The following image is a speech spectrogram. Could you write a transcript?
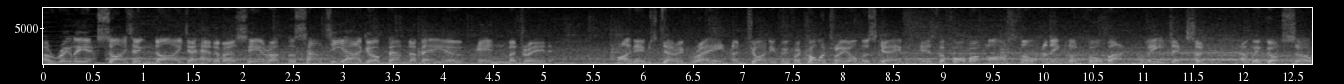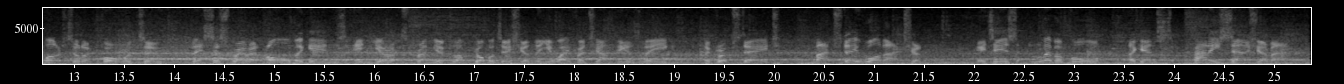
A really exciting night ahead of us here at the Santiago Bernabeu in Madrid. My name's Derek Ray, and joining me for commentary on this game is the former Arsenal and England fullback Lee Dixon. And we've got so much to look forward to. This is where it all begins in Europe's Premier Club competition, the UEFA Champions League, the group stage, match day one action. It is Liverpool against Paris Saint-Germain.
